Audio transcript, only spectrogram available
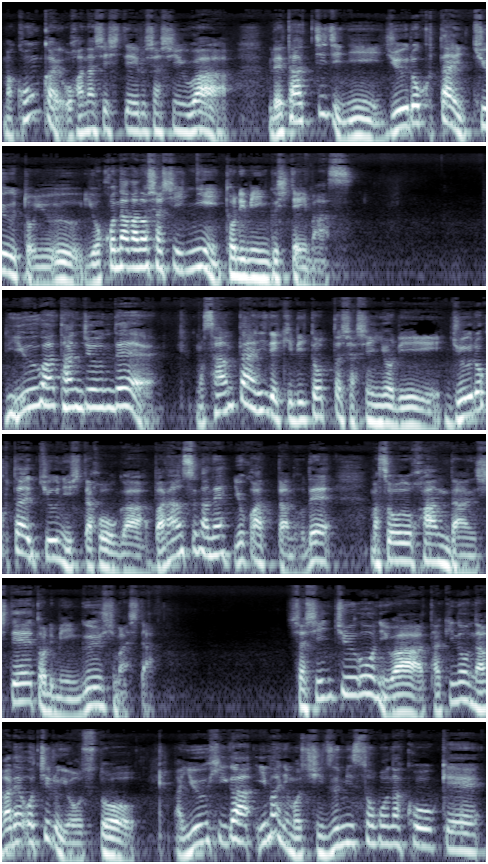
まあ、今回お話ししている写真は、レタッチ時に16対9という横長の写真にトリミングしています。理由は単純で、もう3対2で切り取った写真より16対9にした方がバランスがね、良かったので、まあ、そう判断してトリミングしました。写真中央には滝の流れ落ちる様子と、まあ夕日が今にも沈みそうな光景、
